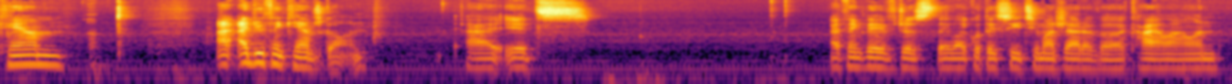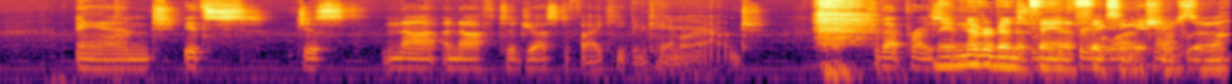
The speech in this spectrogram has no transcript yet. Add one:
Cam, I, I do think Cam's gone. Uh, it's. I think they've just they like what they see too much out of uh, Kyle Allen, and it's just not enough to justify keeping Cam around for that price. They've never been a fan of free up a fixing issues, though.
